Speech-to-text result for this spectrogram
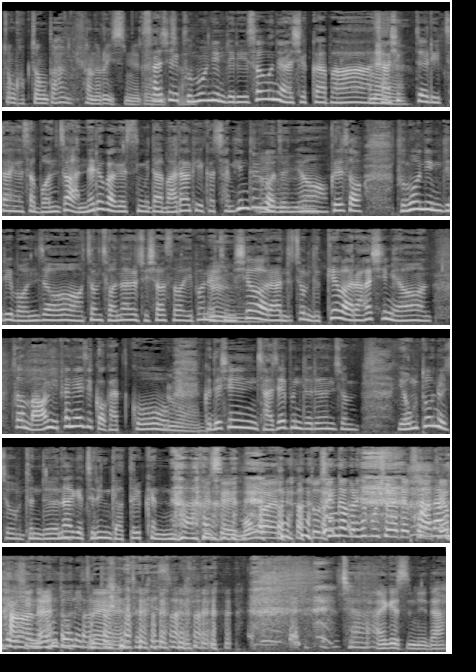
좀 걱정도 한편으로 있습니다. 사실 진짜. 부모님들이 서운해 하실까봐 네. 자식들 입장에서 먼저 안 내려가겠습니다. 말하기가 참 힘들거든요. 음. 그래서 부모님들이 먼저 좀 전화를 주셔서 이번에 음. 좀 쉬어라, 좀 늦게 와라 하시면 좀 마음이 편해질 것 같고 네. 그 대신 자제분들은 좀 용돈을 좀 든든하게 드리는 게 어떨겠나. 글쎄, 뭔가 또 생각을 해보셔야 될 것 같아요. 방안을. 용돈을 좀 네. 드리면 좋겠습니다. 자, 알겠습니다.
